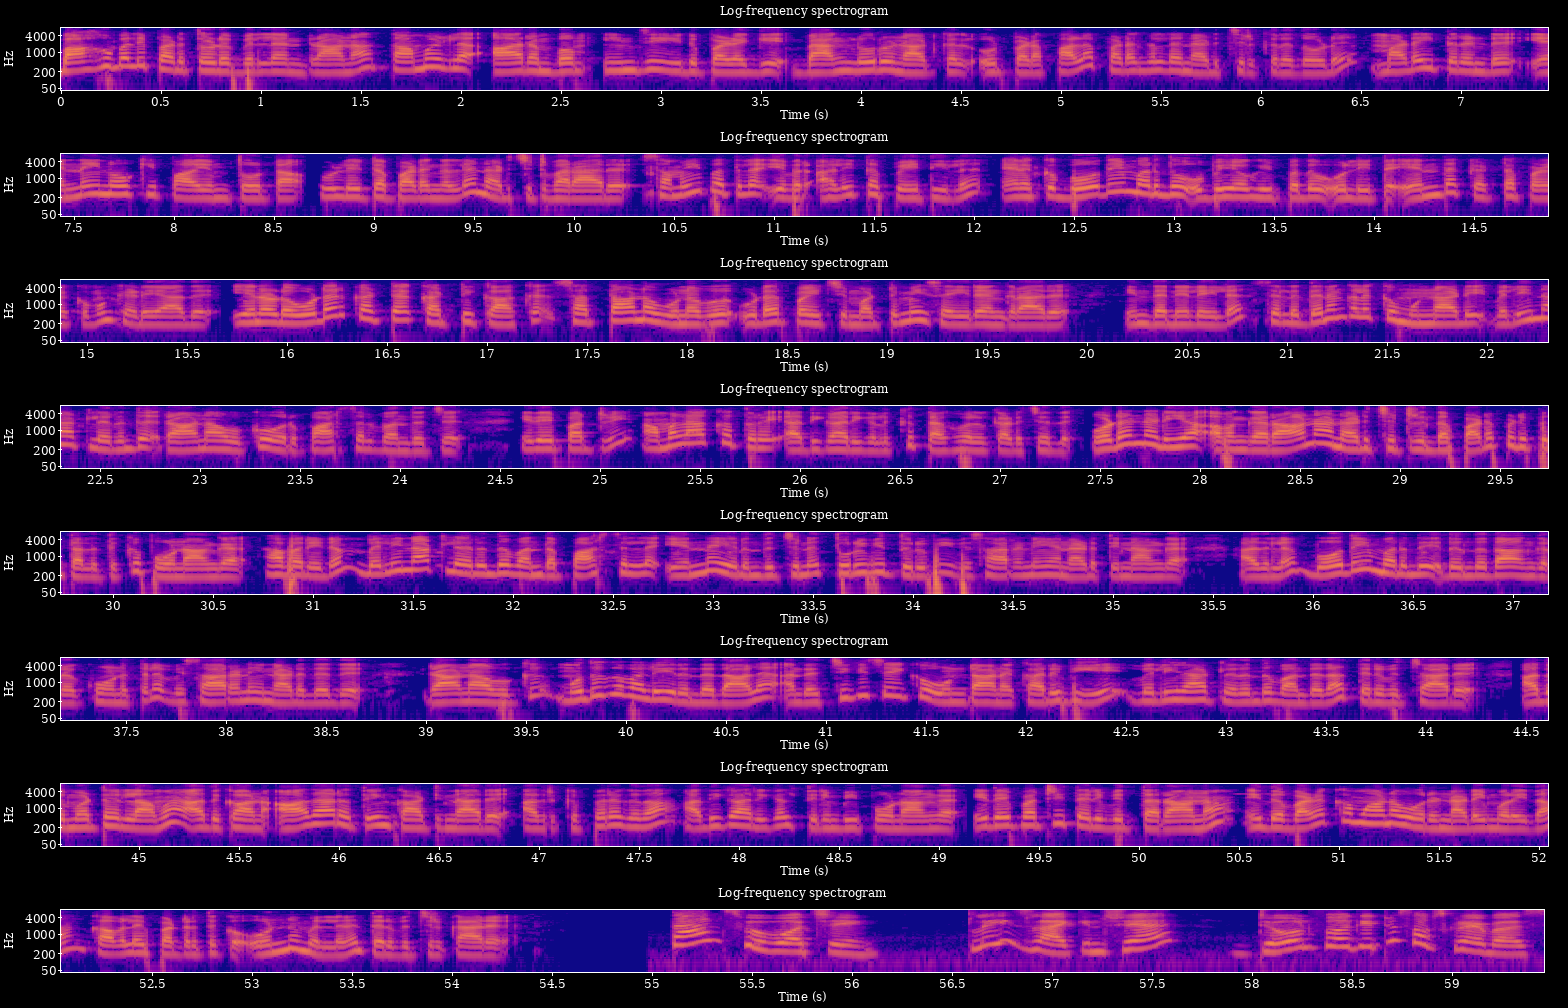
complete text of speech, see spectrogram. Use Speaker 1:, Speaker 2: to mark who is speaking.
Speaker 1: பாகுபலி படத்தோட வில்லன் ராணா தமிழ்ல ஆரம்பம் இஞ்சி இடுபழகி பெங்களூரு நாட்கள் உட்பட பல படங்கள்ல நடிச்சிருக்கிறதோடு மடை திரண்டு என்னை நோக்கி பாயும் தோட்டா உள்ளிட்ட படங்கள்ல நடிச்சிட்டு வராரு. சமீபத்துல இவர் அளித்த பேட்டியில எனக்கு போதை மருந்து உபயோகிப்பது உள்ளிட்ட எந்த கெட்ட பழக்கமும் கிடையாது. என்னோட உடற்கட்டை கட்டி காக்க சத்தான உணவு உடற்பயிற்சி மட்டுமே செய்யறேங்கிறாரு இந்த நிலையில சில தினங்களுக்கு முன்னாடி வெளிநாட்டில இருந்து ராணாவுக்கு ஒரு பார்சல் வந்துச்சு. இதை பற்றி அமலாக்கத்துறை அதிகாரிகளுக்கு தகவல் கிடைச்சது. உடனடியா அவங்க ராணா நடிச்சிட்டு இருந்த படப்பிடிப்பு தளத்துக்கு போனாங்க. அவரிடம் வெளிநாட்டுல இருந்து வந்த பார்சல்ல என்ன இருந்துச்சுன்னு துருவி துருவி விசாரணையை நடத்தினாங்க. அதுல போதை மருந்து இருந்ததாங்கிற கோணத்துல விசாரணை நடந்தது. ராணாவுக்கு முதுகு வலி இருந்ததால அந்த சிகிச்சைக்கு உண்டான கருவியே வெளிநாட்டுல இருந்து வந்ததா தெரிவிச்சாரு. அது மட்டும் இல்லாம அதுக்கான ஆதாரத்தையும் காட்டினாரு. அதற்கு பிறகுதான் அதிகாரிகள் திரும்பி போனாங்க. இதை பற்றி தெரிவித்த அமைச்சர் ராணா இது வழக்கமான ஒரு நடைமுறை தான் கவலைப்படுறதுக்கு ஒண்ணும் இல்லைன்னு
Speaker 2: தெரிவிச்சிருக்காரு தேங்க்ஸ் ஃபார் வாட்சிங் please like and share don't forget to subscribers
